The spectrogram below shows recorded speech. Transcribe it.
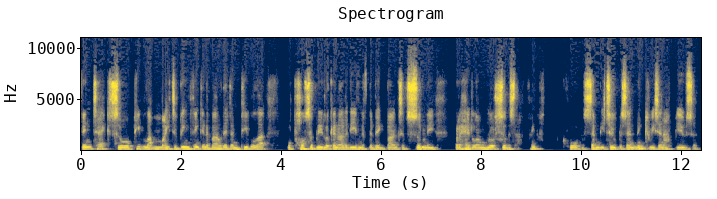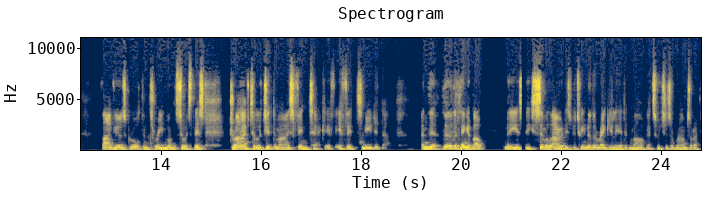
fintech. So people that might have been thinking about it and people that were possibly looking at it, even if the big banks have suddenly got a headlong rush. So there's, I think, quote, 72% increase in app use, five years growth in three months. So it's this drive to legitimize fintech if, if it's needed that. And the, the other thing about me is the similarities between other regulated markets, which is around sort of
